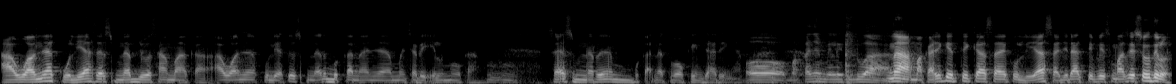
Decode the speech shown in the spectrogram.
awalnya kuliah saya sebenarnya juga sama kang. Awalnya kuliah itu sebenarnya bukan hanya mencari ilmu kang. Saya sebenarnya membuka networking jaringan. Oh, makanya milih di luar. Nah, makanya ketika saya kuliah, saya jadi aktivis mahasiswa itu loh.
